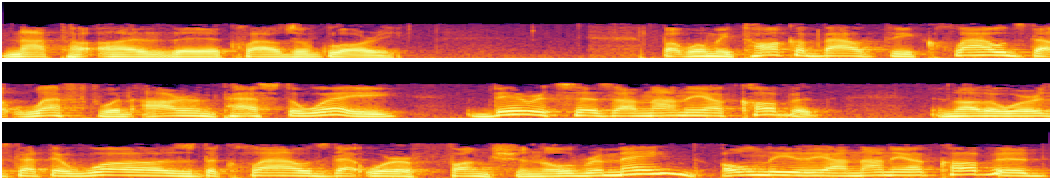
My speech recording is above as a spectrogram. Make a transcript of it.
not the clouds of glory. But when we talk about the clouds that left when Aaron passed away, there it says anania kavod. In other words, that there was the clouds that were functional remained. Only the Anania Kavod,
